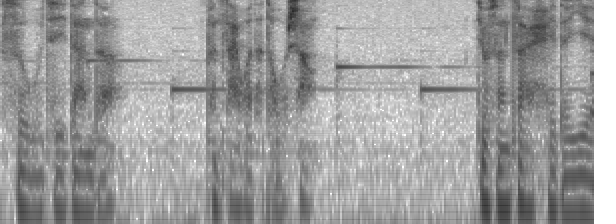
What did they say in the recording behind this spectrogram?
肆无忌惮的喷在我的头上。就算再黑的夜，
